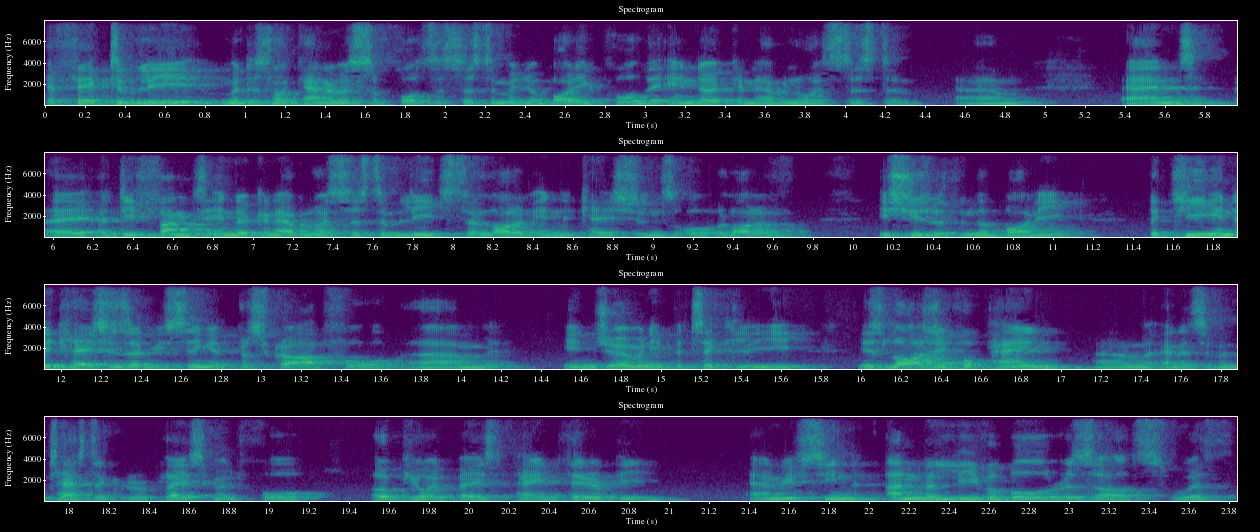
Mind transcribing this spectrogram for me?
effectively, medicinal cannabis supports a system in your body called the endocannabinoid system. Um, and a, a, defunct endocannabinoid system leads to a lot of indications or a lot of issues within the body. The key indications that we're seeing it prescribed for um, in Germany, particularly, is largely for pain, um, and it's a fantastic replacement for opioid based pain therapy. And we've seen unbelievable results with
